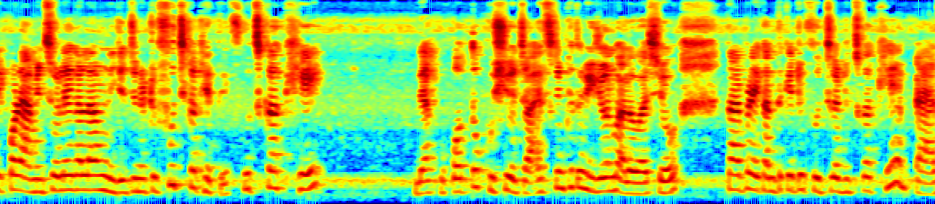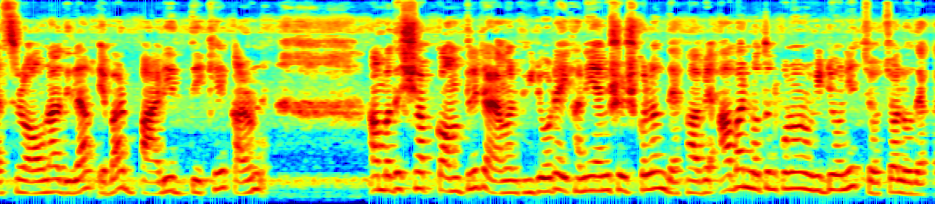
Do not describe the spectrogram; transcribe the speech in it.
এরপরে আমি চলে গেলাম নিজের জন্য একটু ফুচকা খেতে। ফুচকা খেয়ে দেখো, কত খুশি হয়েছে। আইসক্রিম খেতে ভীষণ ভালোবাসেও তারপর এখান থেকে একটু ফুচকা টুচকা খেয়ে ব্যাস, রওনা দিলাম। এবার বাড়ির দিকে, কারণ আমাদের সব কমপ্লিট আর আমার ভিডিওটা এখানেই আমি শেষ করলাম। দেখা হবে আবার নতুন কোনো ভিডিও নিয়ে। চলো দেখা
